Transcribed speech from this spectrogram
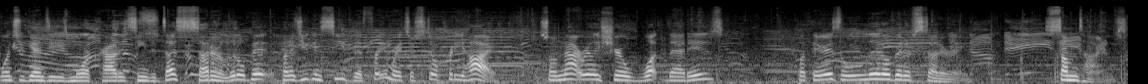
once you get into these more crowded scenes, it does stutter a little bit, but as you can see, the frame rates are still pretty high. So I'm not really sure what that is, but there is a little bit of stuttering. Sometimes.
